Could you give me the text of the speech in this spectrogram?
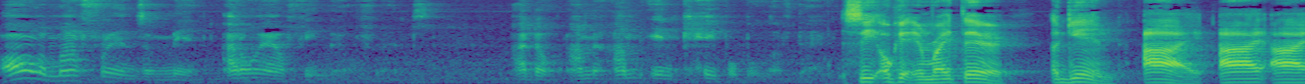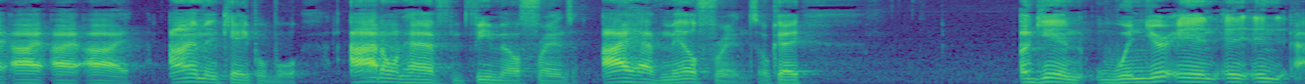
All of my friends are men. I don't have female friends. I don't. I'm I'm incapable of that. See, okay, and right there, again, I, I, I, I, I, I, I'm incapable. I don't have female friends. I have male friends, okay? Again, when you're in, in, in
